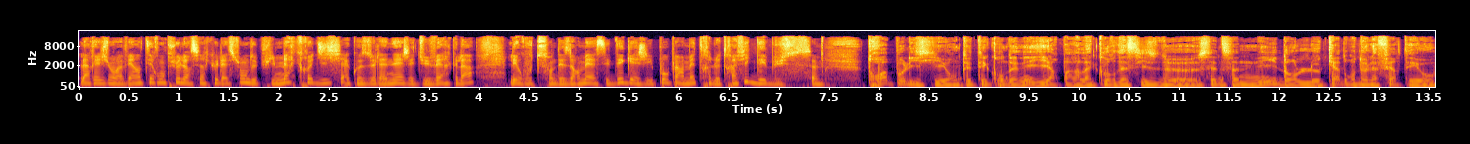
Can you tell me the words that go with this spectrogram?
La région avait interrompu leur circulation depuis mercredi à cause de la neige et du verglas. Les routes sont désormais assez dégagées pour permettre le trafic des bus. Trois policiers ont été condamnés hier par la cour d'assises de Seine-Saint-Denis dans le cadre de l'affaire Théo.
